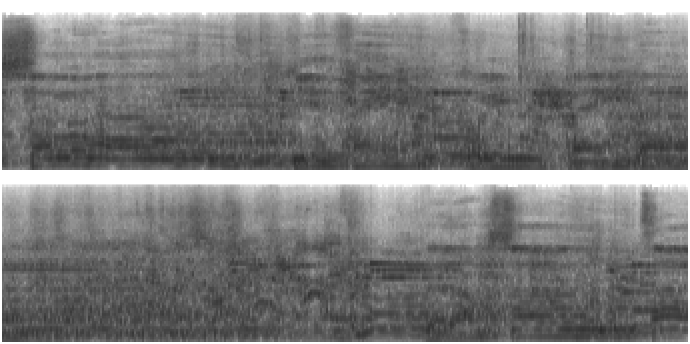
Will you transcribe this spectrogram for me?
so. long time.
